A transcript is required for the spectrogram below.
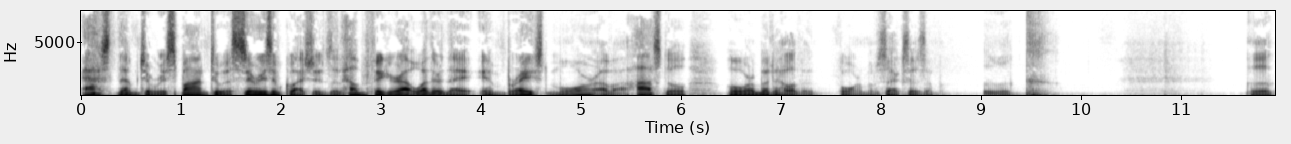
asked them to respond to a series of questions that helped figure out whether they embraced more of a hostile or benevolent form of sexism. Ugh. Ugh.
